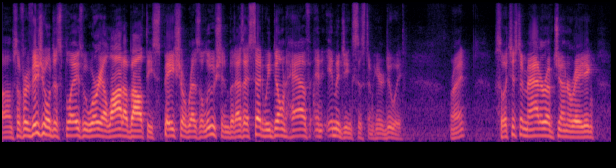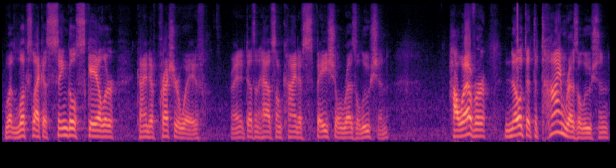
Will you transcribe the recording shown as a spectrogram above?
Um, so for visual displays we worry a lot about the spatial resolution, but as I said we don't have an imaging system here do we, right. So it's just a matter of generating what looks like a single scalar kind of pressure wave, right. It doesn't have some kind of spatial resolution. However, note that the time resolution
